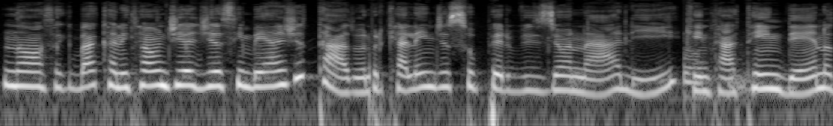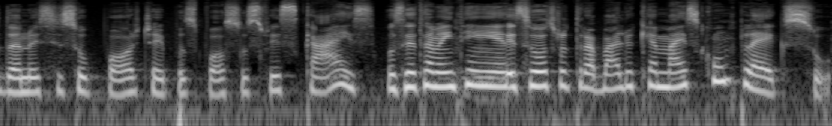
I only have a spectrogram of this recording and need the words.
Nossa, que bacana. Então é um dia a dia assim bem agitado, porque além de supervisionar ali quem está atendendo, dando esse suporte aí para os postos fiscais, você também tem esse outro trabalho que é mais complexo.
